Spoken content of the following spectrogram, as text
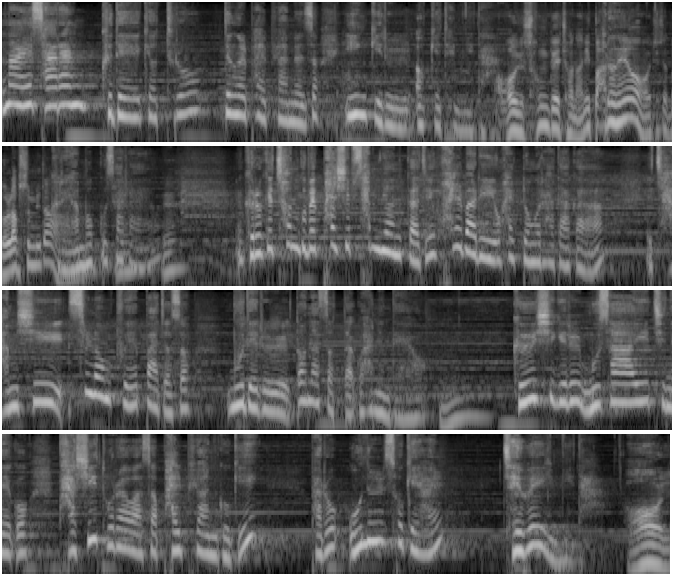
나의 사랑 그대의 곁으로 등을 발표하면서 인기를 얻게 됩니다. 어유 성대 전환이 빠르네요. 진짜 놀랍습니다. 그래야 먹고 살아요. 네. 그렇게 1983년까지 활발히 활동을 하다가 잠시 슬럼프에 빠져서 무대를 떠났었다고 하는데요. 음. 그 시기를 무사히 지내고 다시 돌아와서 발표한 곡이 바로 오늘 소개할 재회입니다. 어, 이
